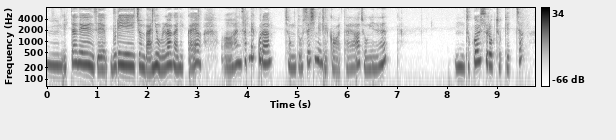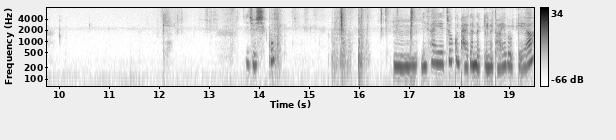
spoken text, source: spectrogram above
음, 일단은 이제 물이 좀 많이 올라가니까요. 어, 한 300g 정도 쓰시면 될 것 같아요. 종이는. 음, 두꺼울수록 좋겠죠? 이렇게 해주시고 음, 이 사이에 조금 밝은 느낌을 더 해볼게요.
